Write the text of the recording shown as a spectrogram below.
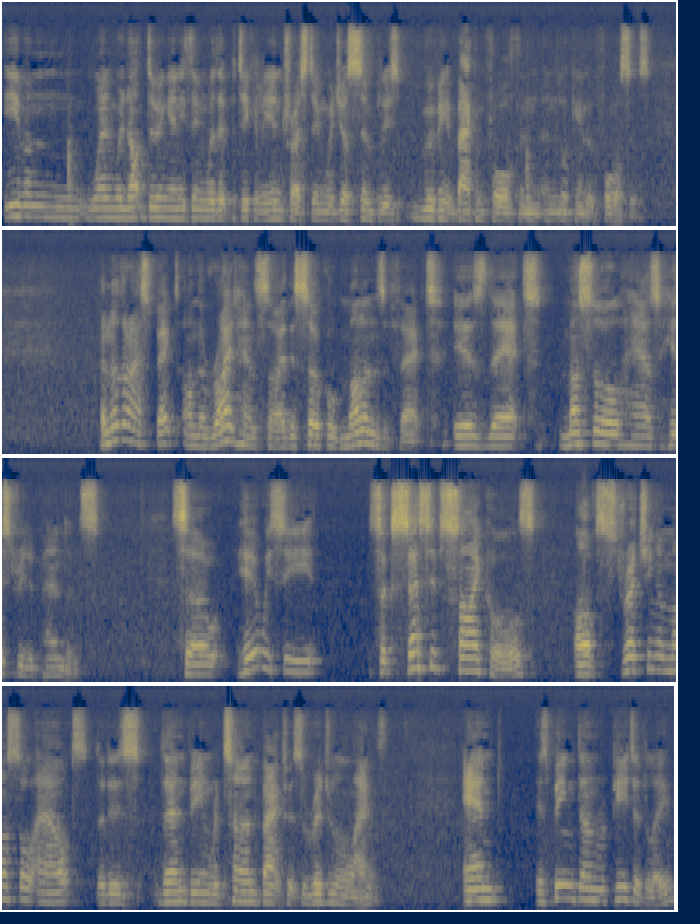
even when we're not doing anything with it particularly interesting, we're just simply moving it back and forth and, and looking at the forces. Another aspect on the right-hand side, the so-called Mullins effect, is that muscle has history dependence. So here we see successive cycles of stretching a muscle out that is then being returned back to its original length and is being done repeatedly.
